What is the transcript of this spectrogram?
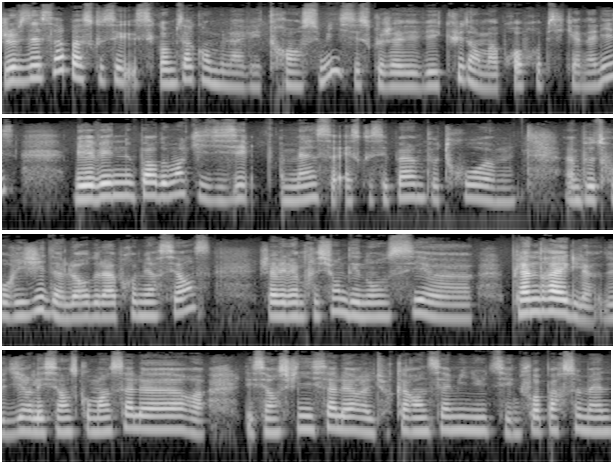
Je faisais ça parce que c'est comme ça qu'on me l'avait transmis, c'est ce que j'avais vécu dans ma propre psychanalyse. Mais il y avait une part de moi qui se disait mince, est-ce que c'est pas un peu trop, euh, rigide? Lors de la première séance, j'avais l'impression d'énoncer euh, plein de règles, de dire les séances commencent à l'heure, les séances finissent à l'heure, elles durent 45 minutes, c'est une fois par semaine.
